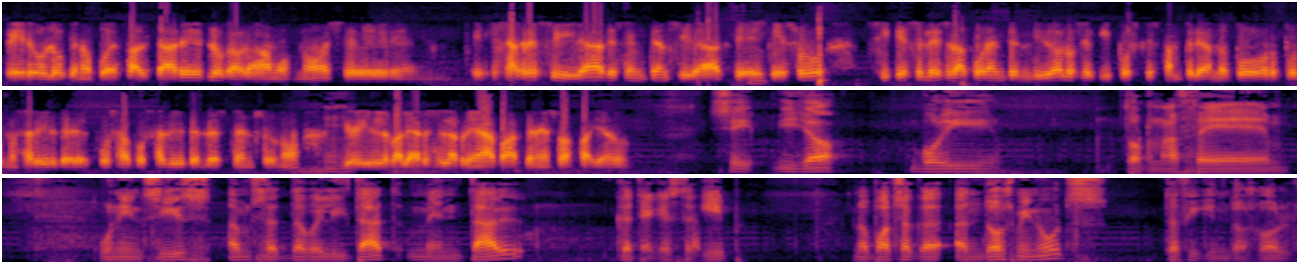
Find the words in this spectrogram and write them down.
pero lo que no puede faltar es lo que hablábamos, ¿no? Ese, esa agresividad, esa intensidad, que, que eso sí que se les da por entendido a los equipos que están peleando por, por no salir de, pues, a- por salir del descenso, ¿no? Y hoy el Baleares en la primera parte en eso ha fallado. Sí, i jo volia tornar a fer un incís amb la debilitat mental que té aquest equip. No pot ser que en dos minuts te fiquin dos gols.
